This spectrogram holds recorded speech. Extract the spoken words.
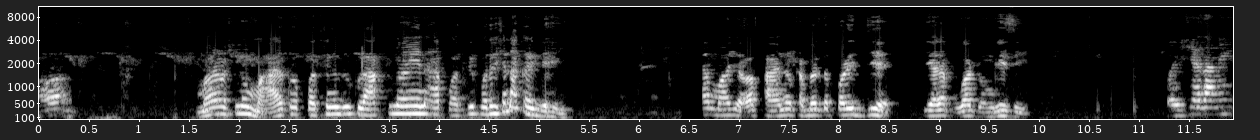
હા. શું મારે તો પથરીનું દુઃખ લાગતું નહીં ને આ પથરી પથરી છે ના કરી દે મારી હવે ફાઇનલ ખબર તો પડી જ છે ત્યારે ભૂવા ઢોંગી છે. પૈસા તા નહીં.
